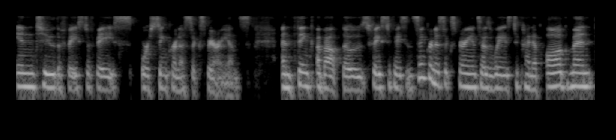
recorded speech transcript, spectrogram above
into the face-to-face -face or synchronous experience and think about those face-to-face -face and synchronous experience as ways to kind of augment,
